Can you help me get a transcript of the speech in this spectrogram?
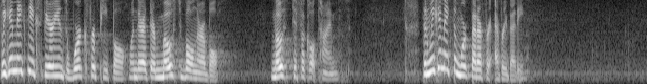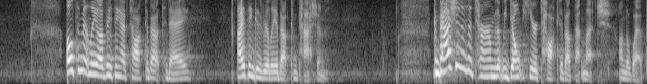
we can make the experience work for people when they're at their most vulnerable, most difficult times, then we can make them work better for everybody. Ultimately, everything I've talked about today I think is really about compassion. Compassion is a term that we don't hear talked about that much on the web.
